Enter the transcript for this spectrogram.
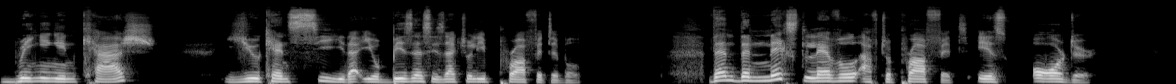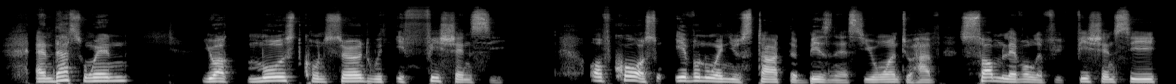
bringing in cash, you can see that your business is actually profitable. Then the next level after profit is order. And that's when you are most concerned with efficiency. Of course, even when you start the business, you want to have some level of efficiency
